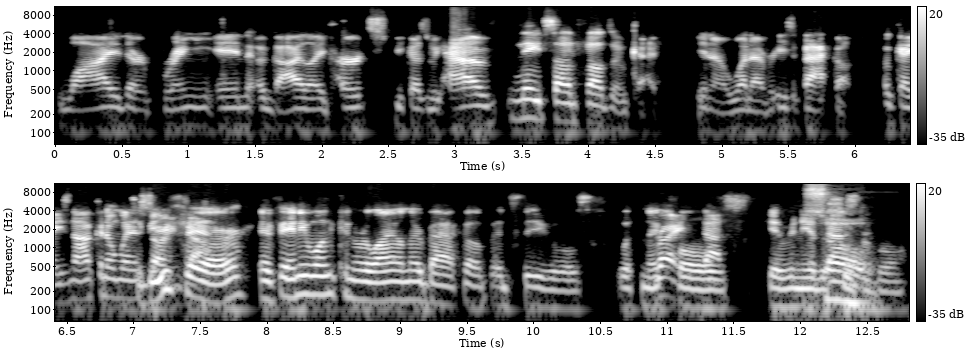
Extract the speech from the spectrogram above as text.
why they're bringing in a guy like Hurts because we have Nate Sudfeld's okay you know, whatever. He's a backup. Okay, he's not going to win a To be starting job. fair, if anyone can rely on their backup, it's the Eagles with Nick Right, Foles giving you the So- Super Bowl.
